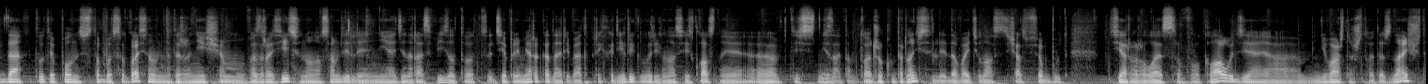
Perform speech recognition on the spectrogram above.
Да, тут я полностью с тобой согласен, мне даже не с чем возразить, но на самом деле не один раз видел тот, те примеры, когда ребята приходили и говорили, у нас есть классные, э, здесь, не знаю, там тот же Kubernetes, или давайте у нас сейчас все будет серверлесс в клауде, а, неважно, что это значит,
